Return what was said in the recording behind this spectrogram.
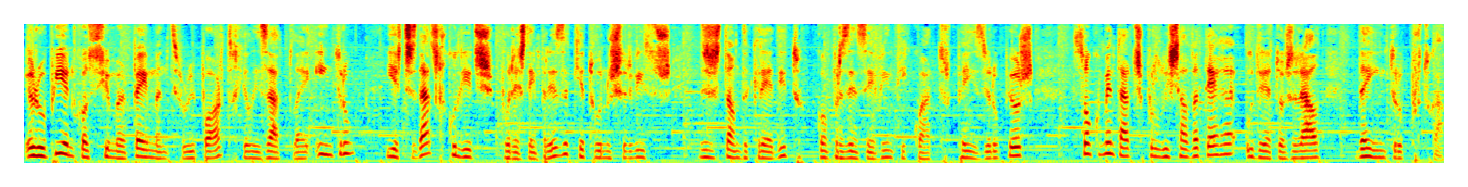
European Consumer Payment Report, realizado pela Intro, e estes dados recolhidos por esta empresa, que atua nos serviços de gestão de crédito, com presença em 24 países europeus, são comentados por Luís Salvaterra, o diretor-geral da Intro Portugal.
